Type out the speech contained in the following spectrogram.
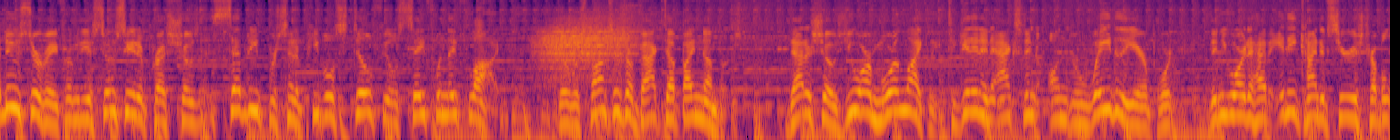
A new survey from the Associated Press shows 70% of people still feel safe when they fly. Their responses are backed up by numbers. Data shows you are more likely to get in an accident on your way to the airport than you are to have any kind of serious trouble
